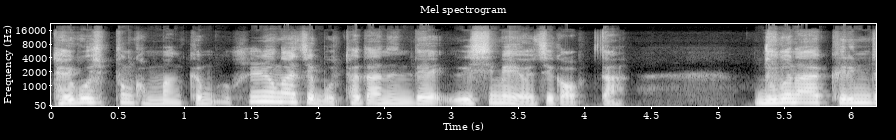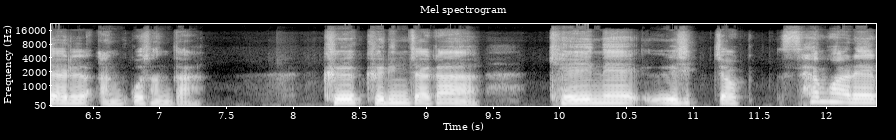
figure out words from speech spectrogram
되고 싶은 것만큼 훌륭하지 못하다는데 의심의 여지가 없다. 누구나 그림자를 안고 산다. 그 그림자가 개인의 의식적 생활에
